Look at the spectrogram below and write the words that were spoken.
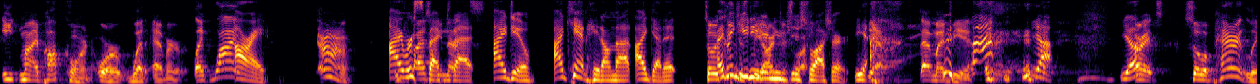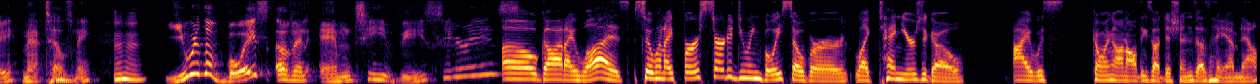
eat my popcorn or whatever. Like why? All right. Ugh. I It drives me respect that. I do. I can't hate on that. I get it. So it I think you need a new dishwasher. dishwasher. Yeah. Yeah, that might be it. Yeah. Yep. All right. So apparently, Matt tells me Mhm. you were the voice of an MTV series. Oh God, I was. So when I first started doing voiceover like 10 years ago, I was going on all these auditions as I am now.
